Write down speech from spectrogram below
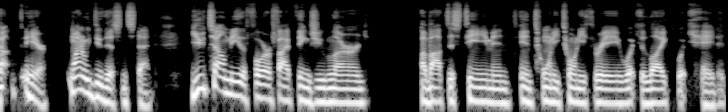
t- here. Why don't we do this instead? You tell me the four or five things you learned about this team in in 2023. What you liked, what you hated.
